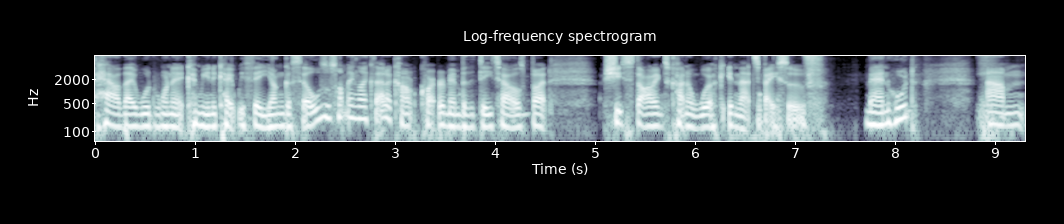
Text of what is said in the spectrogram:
how they would want to communicate with their younger selves or something like that. I can't quite remember the details, but she's starting to kind of work in that space of manhood. Um,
